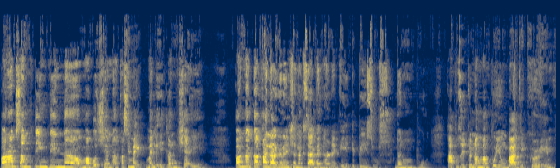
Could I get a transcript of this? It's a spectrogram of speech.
Parang something din na umabot siya ng... Kasi may, maliit lang siya eh. Pag nagkakalaga rin siya ng 780 pesos. Ganun po. Tapos ito naman po yung body cream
